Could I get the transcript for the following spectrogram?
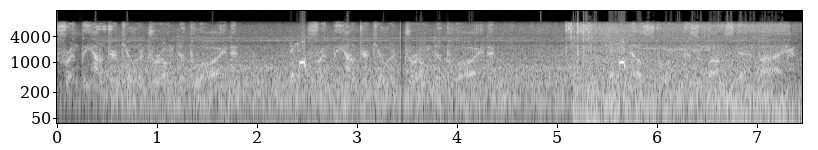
Friendly hunter-killer drone deployed. Friendly hunter-killer drone deployed. Hellstorm missile on standby.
